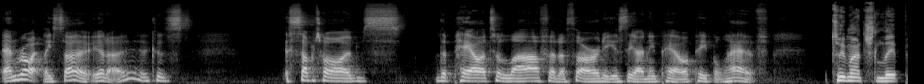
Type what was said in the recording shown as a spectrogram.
And rightly so, you know, because sometimes the power to laugh at authority is the only power people have. Too Much Lip,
